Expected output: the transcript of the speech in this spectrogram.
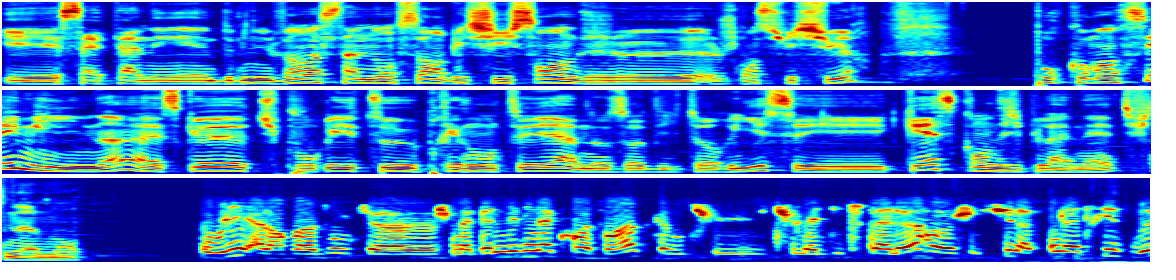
Et cette année 2020 s'annonce enrichissante, je, j'en suis sûr. Pour commencer, Mélina, est-ce que tu pourrais te présenter à nos auditories? Et qu'est-ce qu'on planète finalement? Oui, alors euh, donc euh, je m'appelle Mélina Couratoras, comme tu, tu l'as dit tout à l'heure. Euh, Je suis la fondatrice de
